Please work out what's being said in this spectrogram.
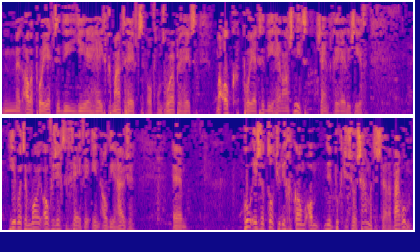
Met alle projecten die hij heeft gemaakt heeft of ontworpen heeft. Maar ook projecten die helaas niet zijn gerealiseerd. Hier wordt een mooi overzicht gegeven in al die huizen. Uh, hoe is het tot jullie gekomen om dit boekje zo samen te stellen? Waarom?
